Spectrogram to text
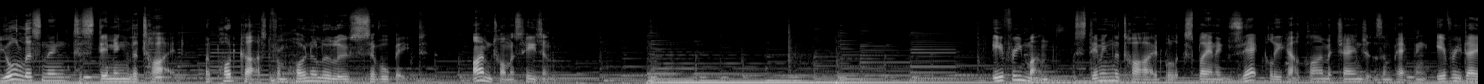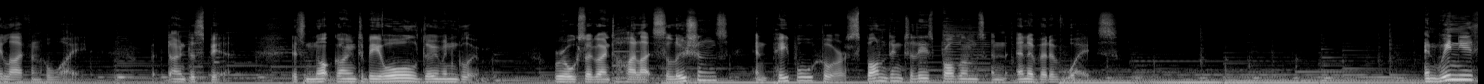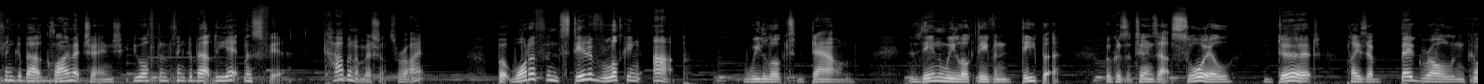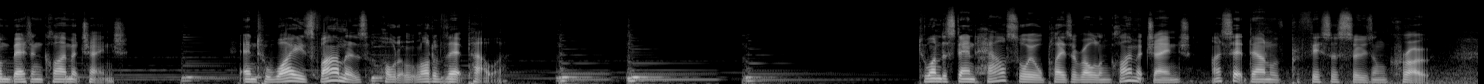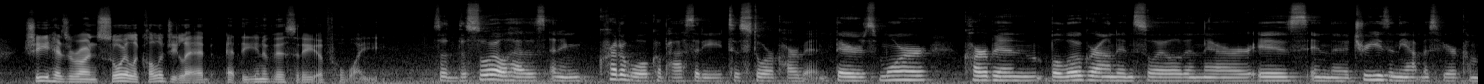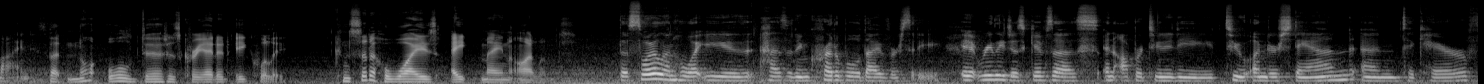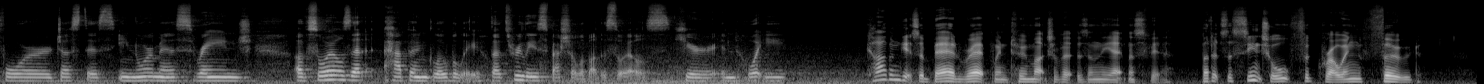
You're listening to Stemming the Tide, a podcast from Honolulu's Civil Beat. I'm Thomas Heaton. Every month, Stemming the Tide will explain exactly how climate change is impacting everyday life in Hawaii. But don't despair, it's not going to be all doom and gloom. We're also going to highlight solutions and people who are responding to these problems in innovative ways. And when you think about climate change, you often think about the atmosphere, carbon emissions, right? But what if instead of looking up, we looked down? Then we looked even deeper, because it turns out soil, dirt, plays a big role in combating climate change. And Hawaii's farmers hold a lot of that power. To understand how soil plays a role in climate change, I sat down with Professor Susan Crow. She has her own soil ecology lab at the University of Hawaii. So the soil has an incredible capacity to store carbon. There's more carbon below ground in soil than there is in the trees and the atmosphere combined. But not all dirt is created equally. Consider Hawaii's eight main islands. The soil in Hawaii has an incredible diversity. It really just gives us an opportunity to understand and to care for just this enormous range of soils that happen globally. That's really special about the soils here in Hawaii. Carbon gets a bad rap when too much of it is in the atmosphere, but it's essential for growing food.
